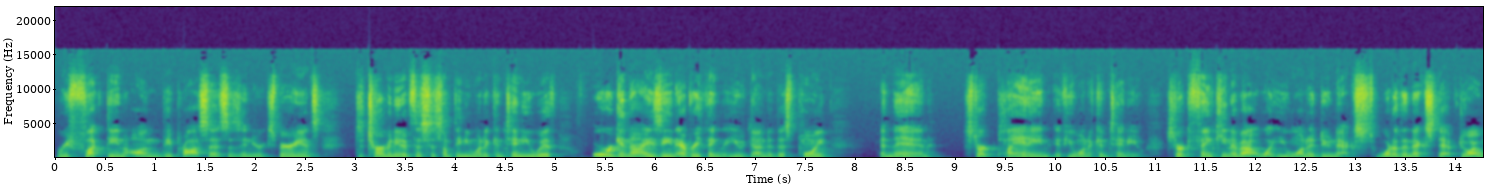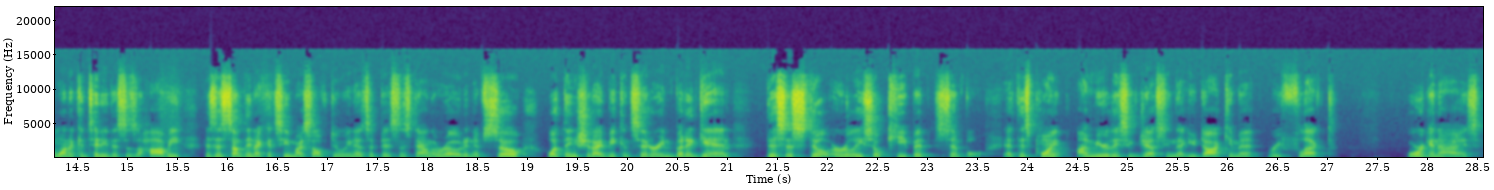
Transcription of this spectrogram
reflecting on the processes in your experience, determining if this is something you want to continue with organizing everything that you've done to this point, and then start planning if you want to continue. Start thinking about what you want to do next. What are the next steps? Do I want to continue this as a hobby? Is this something I could see myself doing as a business down the road? And if so, what things should I be considering? But again, this is still early, so keep it simple. At this point, I'm merely suggesting that you document, reflect, organize,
